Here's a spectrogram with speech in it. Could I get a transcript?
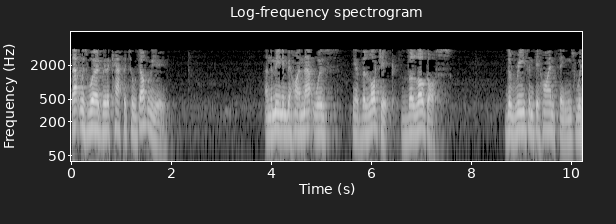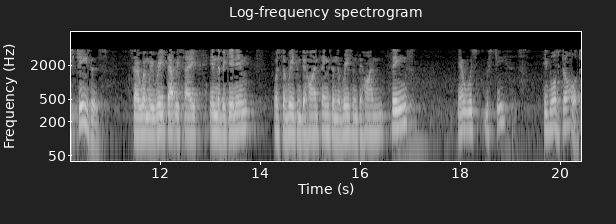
That was word with a capital W. And the meaning behind that was you know, the logic, the logos. The reason behind things was Jesus. So when we read that, we say, in the beginning was the reason behind things, and the reason behind things you know, was, was Jesus. He was God.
